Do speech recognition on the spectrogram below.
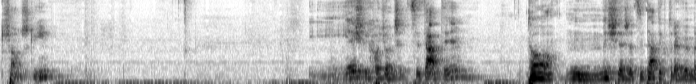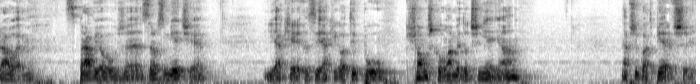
książki. Jeśli chodzi o cy- cytaty, to mm, myślę, że cytaty, które wybrałem, sprawią, że zrozumiecie, jakie, z jakiego typu książką mamy do czynienia. Na przykład pierwszy.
